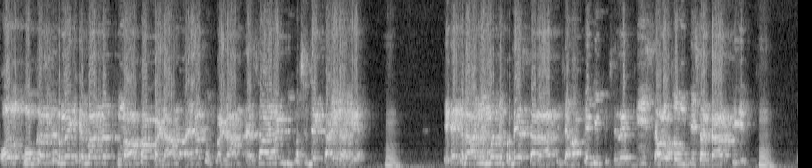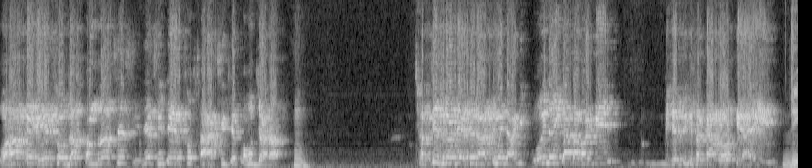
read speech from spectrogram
और फोकस करने के बाद जब चुनाव का परिणाम आया तो परिणाम ऐसा आया कि विपक्ष देखता ही रह गया। एक राज्य मध्य प्रदेश का राज्य जहाँ पे भी पिछले 20 सालों से उनकी सरकार थी वहाँ पे 110-15 से सीधे सीधे 160 सीटें पहुँच जाना। छत्तीसगढ़ जैसे राज्य में जहाँ की कोई नहीं कहता था कि बीजेपी की सरकार लौट के आएगी जी।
